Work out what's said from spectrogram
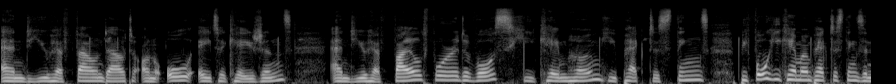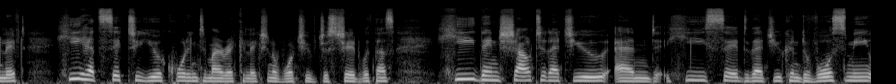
and you have found out on all eight occasions, and you have filed for a divorce. He came home, he packed his things. Before he came home, packed his things, and left, he had said to you, according to my recollection of what you've just shared with us, he then shouted at you and he said that you can divorce me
